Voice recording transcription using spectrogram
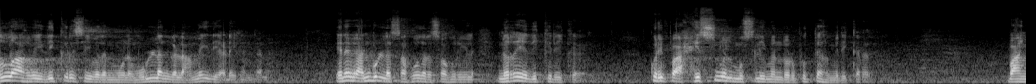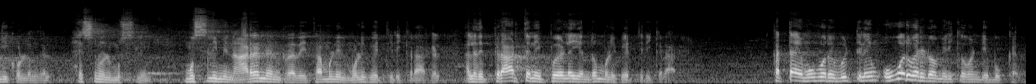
அல்லாஹுவை திக்ரு செய்வதன் மூலம் உள்ளங்கள் அமைதி அடைகின்றன. எனவே அன்புள்ள சகோதர சகோதரிகளை நிறைய திக்ர் குறிப்பாக ஹிஸ்னுல் முஸ்லீம் என்ற ஒரு புத்தகம் இருக்கிறது. வாங்கிக் கொள்ளுங்கள். ஹெஸ்னுல் முஸ்லீம். முஸ்லிமின் அரண் என்றதை தமிழில் மொழிபெயர்த்திருக்கிறார்கள். அல்லது பிரார்த்தனை பேழை என்றும் மொழிபெயர்த்திருக்கிறார்கள். கட்டாயம் ஒவ்வொரு வீட்டிலையும் ஒவ்வொருவரிடம் இருக்க வேண்டிய புக் அது.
